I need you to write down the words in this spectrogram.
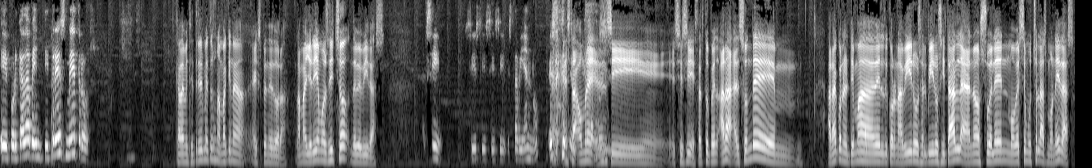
eh, por cada 23 metros. Cada 23 metros una máquina expendedora. La mayoría hemos dicho de bebidas. Sí, sí, sí, sí, sí, está bien, ¿no? Está, hombre, Está sí, sí, sí, está estupendo. Ahora, son de... mm, Ahora con el tema del coronavirus, el virus y tal, no suelen moverse mucho las monedas.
